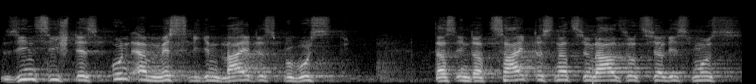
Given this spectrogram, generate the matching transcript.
sind sich des unermesslichen Leides bewusst, das in der Zeit des Nationalsozialismus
